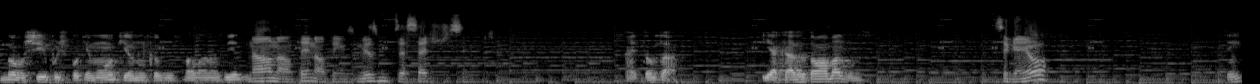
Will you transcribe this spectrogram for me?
novos tipos de Pokémon que eu nunca ouvi falar na vida. Não, não, tem não. Tem os mesmos 17 de sempre. Ah, então tá. E a casa tá uma bagunça. Você ganhou? Sim?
